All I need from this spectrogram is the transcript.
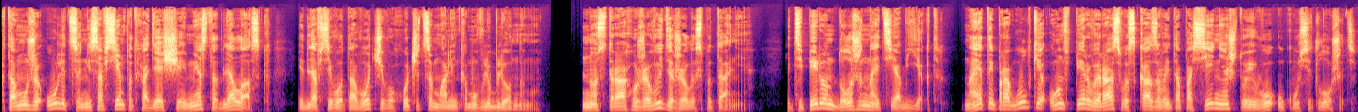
К тому же улица не совсем подходящее место для ласк и для всего того, чего хочется маленькому влюбленному. Но страх уже выдержал испытание, и теперь он должен найти объект. На этой прогулке он в первый раз высказывает опасение, что его укусит лошадь.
